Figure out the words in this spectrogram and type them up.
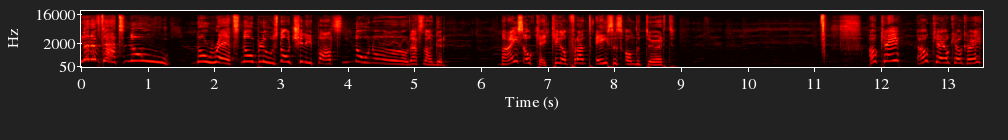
None of that. No. No reds, no blues, no chili pots. No, no, no, no, no. That's not good. Nice. Okay, king up front, aces on the third. Okay, okay, okay, okay.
